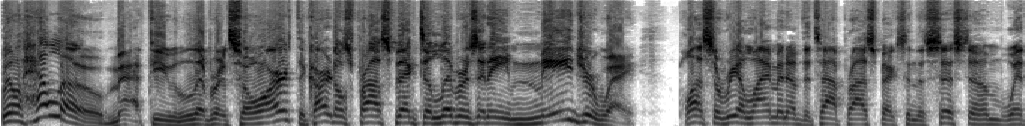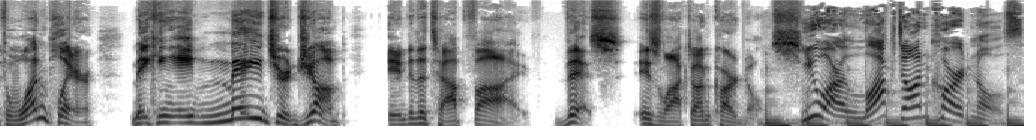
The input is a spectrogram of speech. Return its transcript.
Well, hello, Matthew Liberatore. The Cardinals prospect delivers in a major way, plus a realignment of the top prospects in the system, with one player making a major jump into the top five. This is Locked On Cardinals. You are Locked On Cardinals,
